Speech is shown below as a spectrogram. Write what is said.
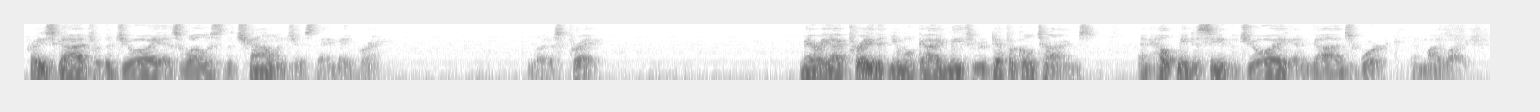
Praise God for the joy as well as the challenges they may bring. Let us pray. Mary, I pray that you will guide me through difficult times and help me to see the joy and God's work in my life.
